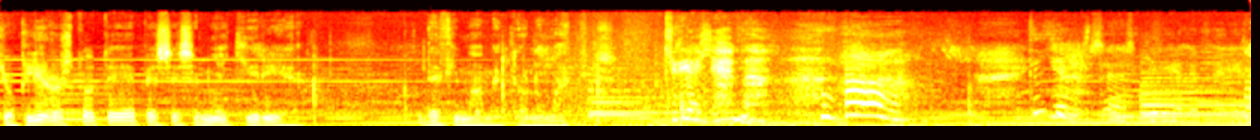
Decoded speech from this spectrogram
και ο κλήρος τότε έπεσε σε μια κυρία. Δεν θυμάμαι το όνομά της. Κυρία Γιάννα. Τι γεια σας, κυρία Ελευθερία.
